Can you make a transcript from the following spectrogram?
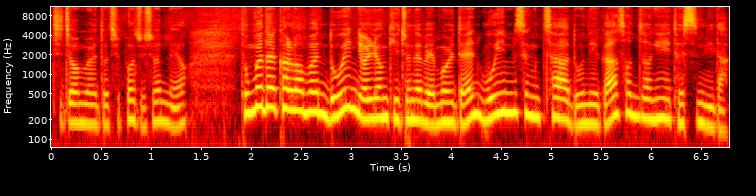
지점을 또 짚어주셨네요. 동메달 칼럼은 노인 연령 기준에 매몰된 무임승차 논의가 선정이 됐습니다.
